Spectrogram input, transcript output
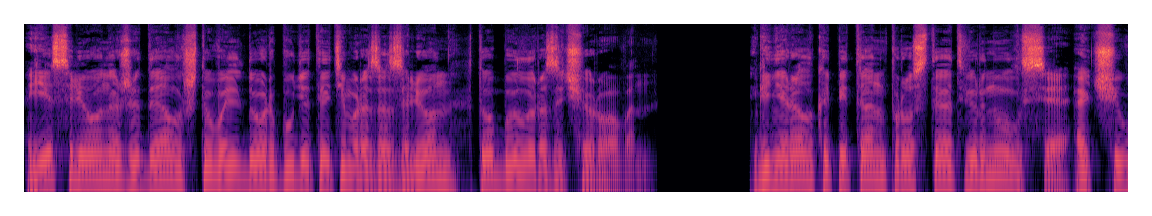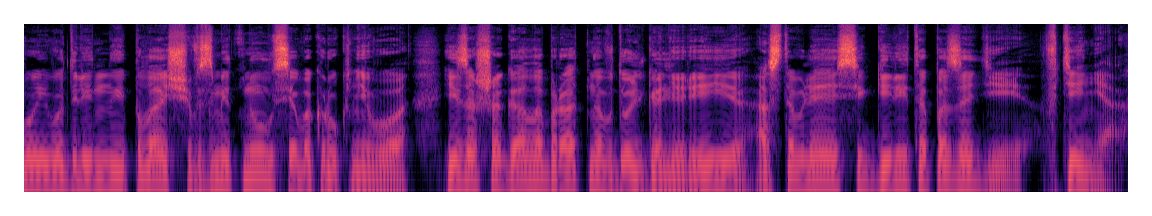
Если он ожидал, что Вальдор будет этим разозлен, то был разочарован. Генерал-капитан просто отвернулся, отчего его длинный плащ взметнулся вокруг него и зашагал обратно вдоль галереи, оставляя Сиггерита позади, в тенях.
